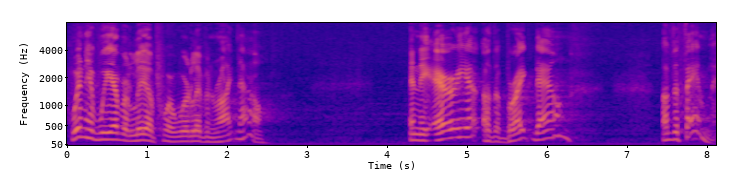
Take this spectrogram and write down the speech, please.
when have we ever lived where we're living right now? In the area of the breakdown of the family.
